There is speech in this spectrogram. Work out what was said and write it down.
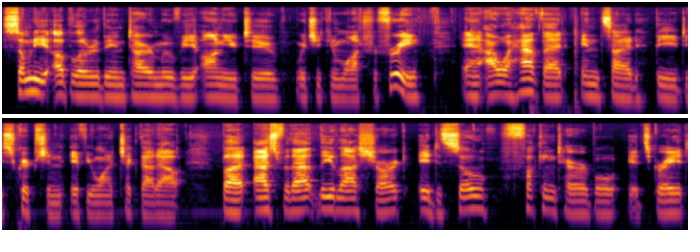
somebody uploaded the entire movie on YouTube, which you can watch for free. And I will have that inside the description if you want to check that out. But as for that, The Last Shark, it is so fucking terrible. It's great.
